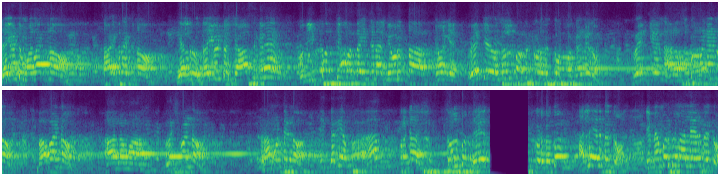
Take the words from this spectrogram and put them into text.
ದಯವಿಟ್ಟು ಮಲ್ಲಕ್ನು ಸಾವಿತ್ರಕ್ನು ಎಲ್ರು ದಯವಿಟ್ಟು ಶಾಸಕರೇ, ಒಂದು ಇಪ್ಪತ್ತು ಇಪ್ಪತ್ತೈದು ಜನ ನಿವೃತ್ತ ಇವರಿಗೆ ವೇದಿಕೆ ಸ್ವಲ್ಪ ಬಿಟ್ಕೊಡ್ಬೇಕು ಗಣ್ಯರು. ವೇದಿಕೆಯನ್ನ ಸುಬ್ರಹ್ಮಣ್ಯಣ್ಣು, ಬಾಬಣ್ಣು, ಆ ನಮ್ಮ ಲಕ್ಷ್ಮಣ್ಣು ರಾಮೂರ್ತಿಣ್ಣು ನೀ ಕರಿಯಪ್ಪ ಪ್ರಕಾಶ್, ಸ್ವಲ್ಪ ಕೊಡ್ಬೇಕು, ಅಲ್ಲೇ ಇರಬೇಕು. ನಿಮ್ಮ ಮೆಂಬರ್ಸ್ ಎಲ್ಲ ಅಲ್ಲೇ ಇರಬೇಕು.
